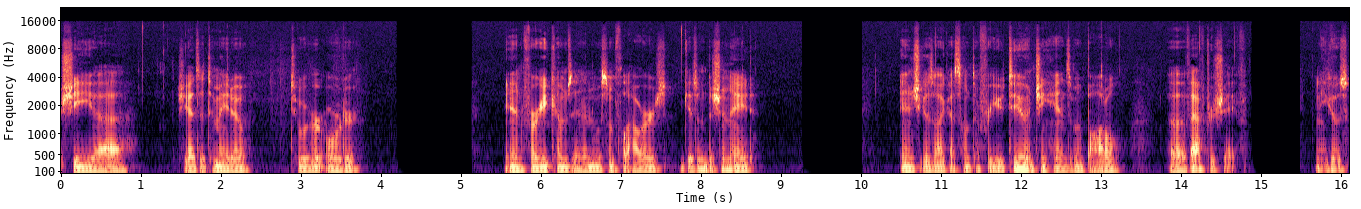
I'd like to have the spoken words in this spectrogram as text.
she uh, she adds a tomato to her order. And Fergie comes in with some flowers, gives them to Sinead. And she goes, oh, I got something for you too. And she hands him a bottle of aftershave. And he goes,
